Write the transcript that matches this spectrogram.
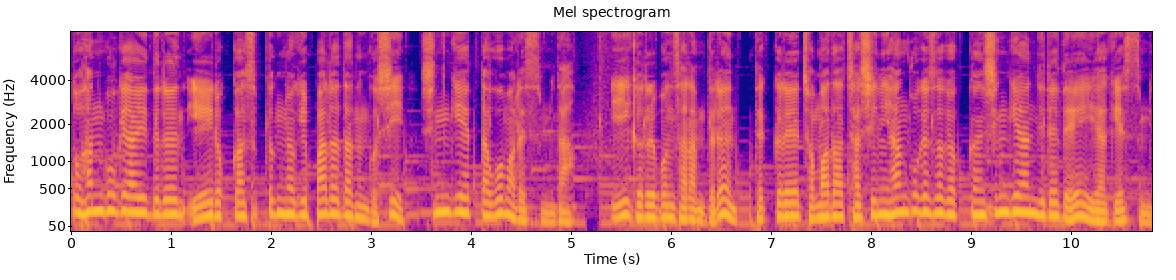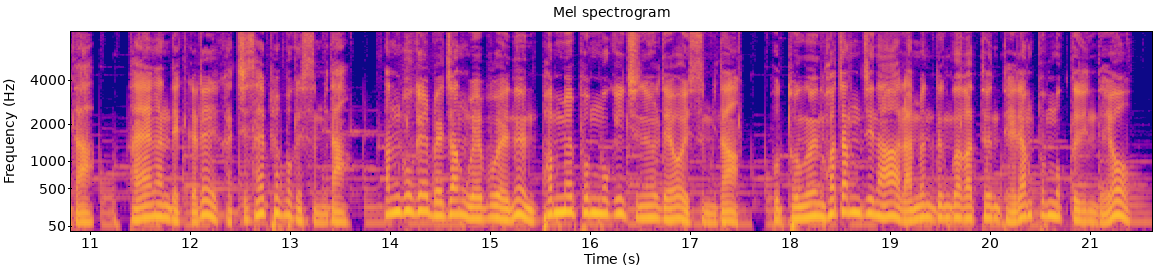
또 한국의 아이들은 이해력과 습득력이 빠르다는 것이 신기했다고 말했습니다. 이 글을 본 사람들은 댓글에 저마다 자신이 한국에서 겪은 신기한 일에 대해 이야기했습니다. 다양한 댓글을 같이 살펴보겠습니다. 한국의 매장 외부에는 판매 품목이 진열되어 있습니다. 보통은 화장지나 라면 등과 같은 대량 품목들인데요.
